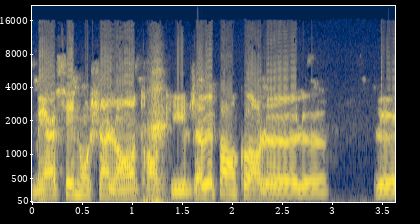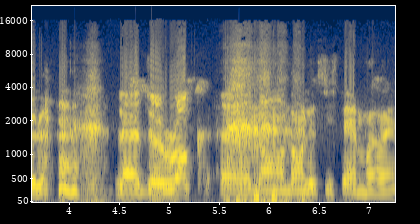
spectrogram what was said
mais assez nonchalant, tranquille. J'avais pas encore le le le, le la the rock euh, dans dans le système. Ouais, ouais.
